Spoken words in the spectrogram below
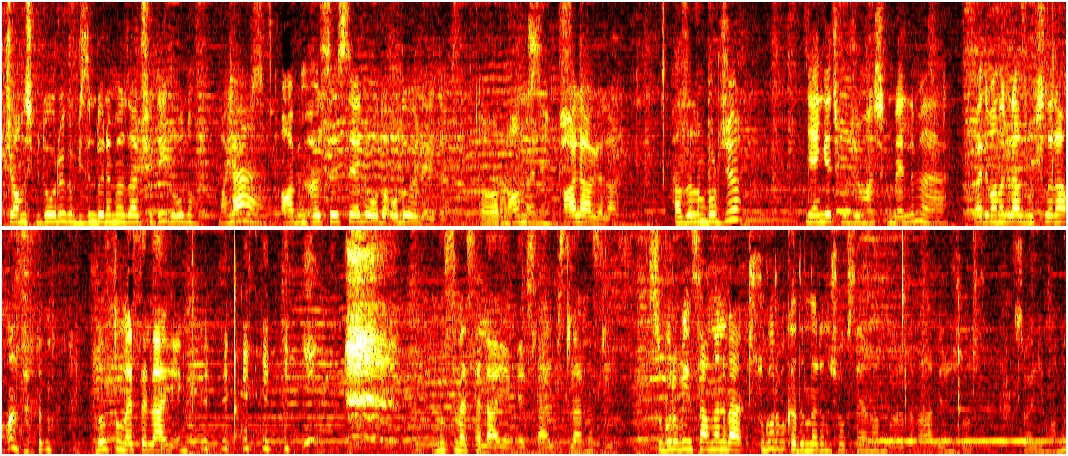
Üç yanlış bir doğru yok. Bizim döneme özel bir şey değil oğlum. Manyak Ha. mısın? Abim ÖSS'li o da, o da öyleydi. Doğru Tamam mısın? öyleymiş. Hala öyleler. Hazal'ın Burcu. Yengeç burcuyum aşkım belli mi? Hadi bana biraz burçları anlat. Nasıl mesela yengeç? Nasıl mesela yengeçler bizler nasılız? Su grubu insanlarını ben, su grubu kadınlarını çok sevmem bu arada. Ben haberiniz olsun. Söyleyeyim onu.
